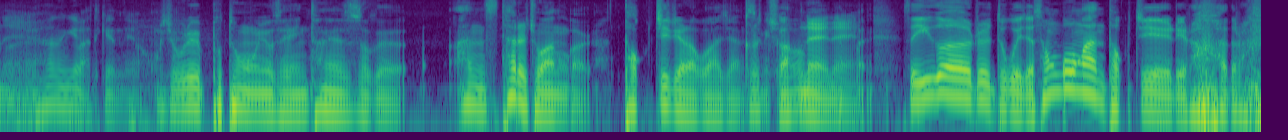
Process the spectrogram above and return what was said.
네. 네, 하는 게 맞겠네요. 우리 보통 요새 인터넷에서 그 한 스타를 좋아하는 걸 덕질이라고 하지 않습니까? 그렇죠. 네, 네. 그래서 이거를 두고 이제 성공한 덕질이라고 하더라고요.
